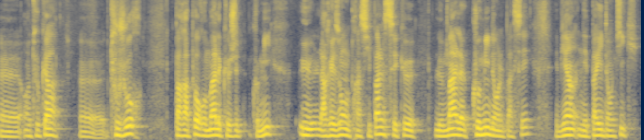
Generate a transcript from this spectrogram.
en tout cas, toujours par rapport au mal que j'ai commis, la raison principale, c'est que le mal commis dans le passé eh bien, n'est pas identique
